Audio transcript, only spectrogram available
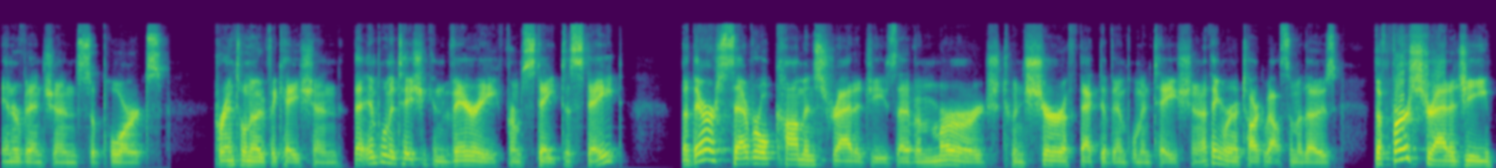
intervention, supports, parental notification. That implementation can vary from state to state, but there are several common strategies that have emerged to ensure effective implementation. I think we're going to talk about some of those. The first strategy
